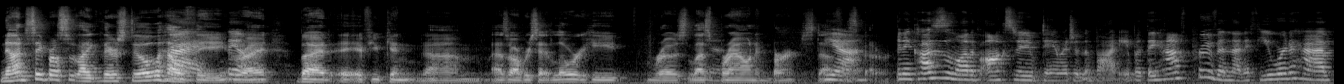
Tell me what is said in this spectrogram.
Not to say Brussels, like they're still healthy, they right? But if you can, um, as Aubrey said, lower heat, roast, less Yeah. brown and burnt stuff yeah, is better. and it causes a lot of oxidative damage in the body. But they have proven that if you were to have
